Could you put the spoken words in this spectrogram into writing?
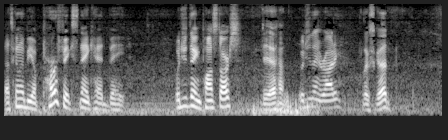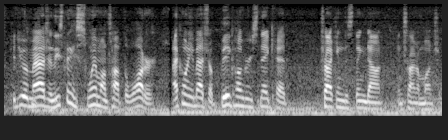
That's gonna be a perfect snakehead bait. What'd you think, Pawn Stars? Yeah, What'd you think, Radi? Looks good. Could you imagine? These things swim on top of the water. I can only imagine a big hungry snakehead tracking this thing down and trying to munch it.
